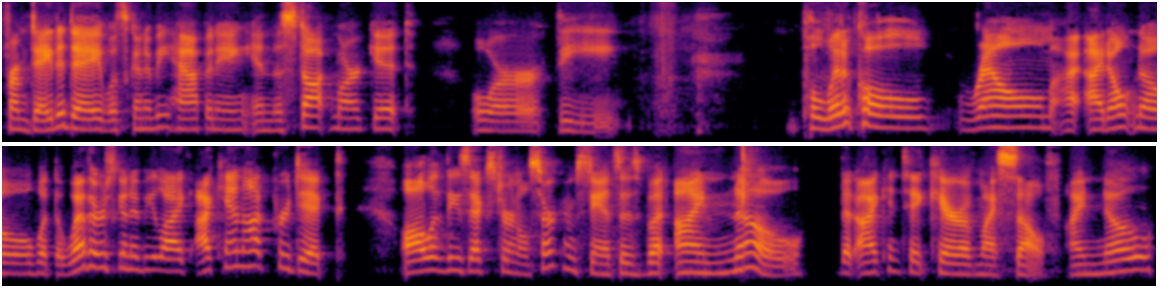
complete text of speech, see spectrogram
from day to day what's going to be happening in the stock market or the political realm. I, I don't know what the weather is going to be like. I cannot predict all of these external circumstances, but I know that I can take care of myself. I know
